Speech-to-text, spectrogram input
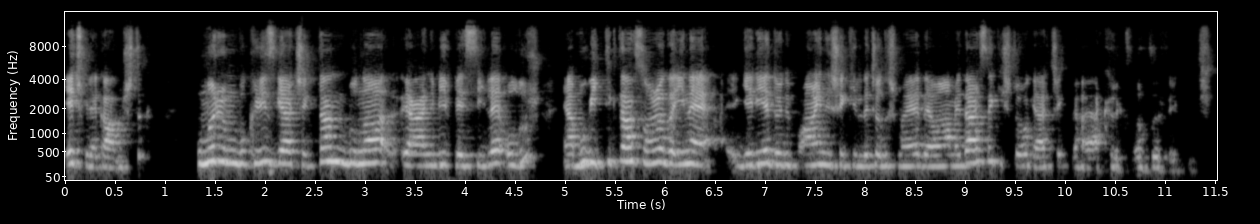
Geç bile kalmıştık. Umarım bu kriz gerçekten buna yani bir vesile olur. Yani bu bittikten sonra da yine geriye dönüp aynı şekilde çalışmaya devam edersek işte o gerçek bir hayal kırıklığı olur benim için.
